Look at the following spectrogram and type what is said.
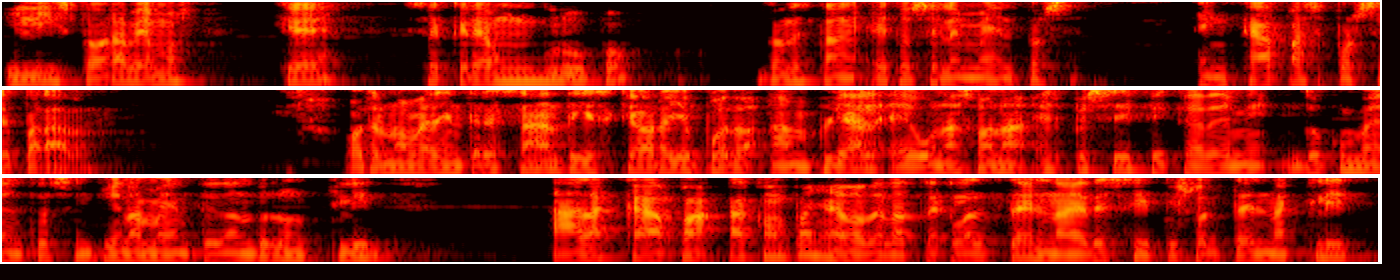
y listo. Ahora vemos que se crea un grupo donde están estos elementos en capas por separado. Otra novedad interesante y es que ahora yo puedo ampliar en una zona específica de mi documento simplemente dándole un clic a la capa acompañado de la tecla alterna, es decir, piso alterna, clic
